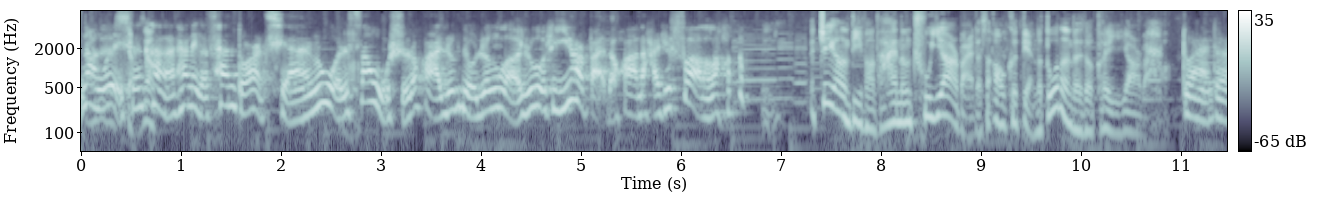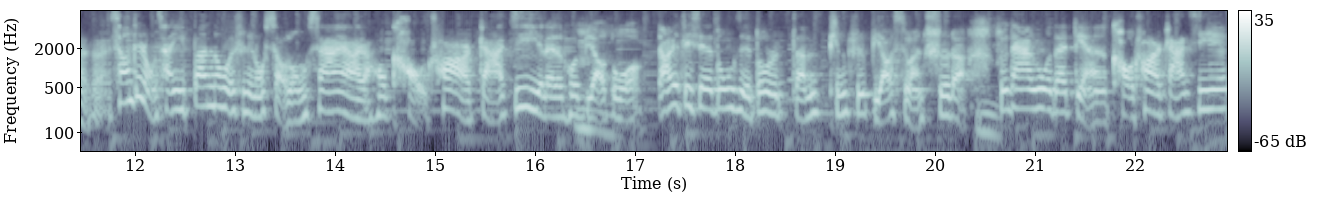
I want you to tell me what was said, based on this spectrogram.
那我得先看看他那个餐多少钱，如果是三五十的话，扔就扔了；如果是一二百的话，那还是算了。这样的地方他还能出一二百的餐哦，可点的多的那就可以一二百了。对对对，像这种餐一般都会是那种小龙虾呀，然后烤串儿、炸鸡一类的会比较多，而且这些东西都是咱们平时比较喜欢吃的，所以大家如果在点烤串儿、炸鸡、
